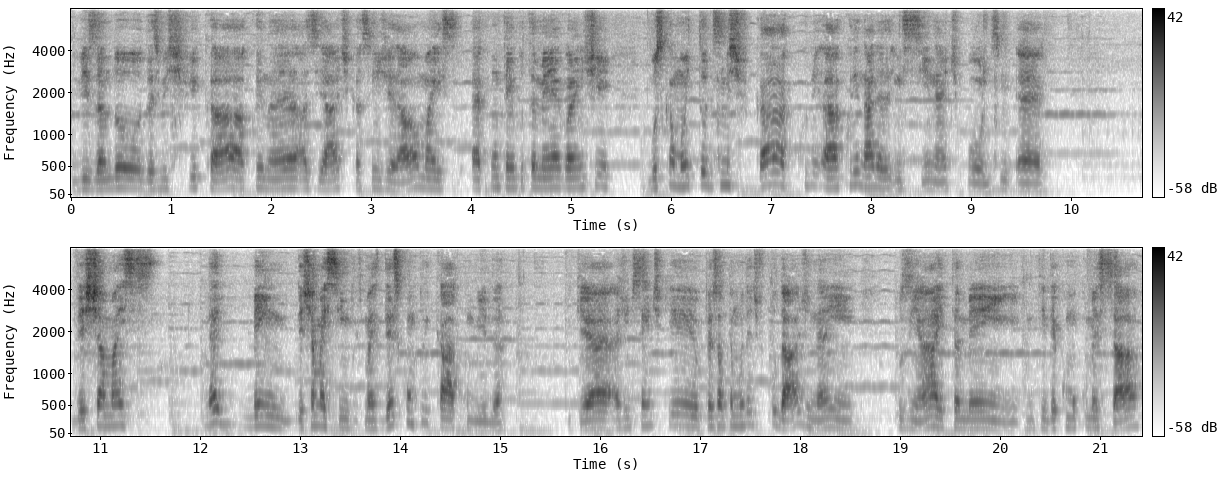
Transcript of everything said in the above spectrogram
visando desmistificar a culinária asiática assim em geral, mas é com o tempo também agora a gente busca muito desmistificar a culi- a culinária em si, né? Tipo, é, deixar mais não é bem deixar mais simples, mas descomplicar a comida. Porque a, a gente sente que o pessoal tem muita dificuldade, né, em cozinhar e também entender como começar.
